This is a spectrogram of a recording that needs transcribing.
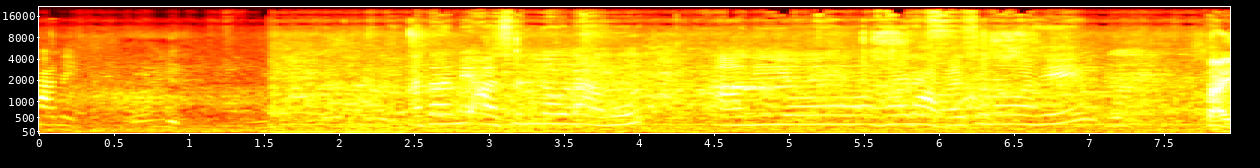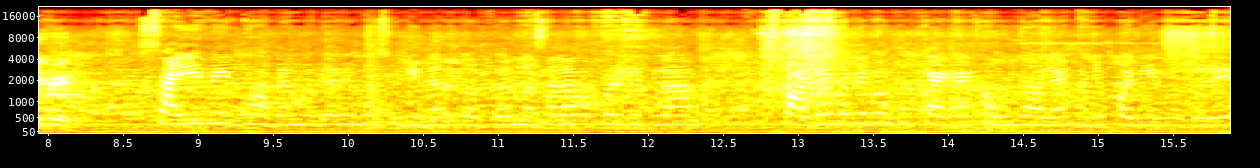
ठाणे. आता आम्ही आसनगावला आहोत. आणि हा ढाब्याचं नाव आहे. साई वेद साई वेद ढाब्यामध्ये आम्ही मस्त डिनर करतोय. मसाला पापड घेतला. स्टार्टरमध्ये पण खूप काय काय खाऊन झालं आहे म्हणजे पनीर वगैरे.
